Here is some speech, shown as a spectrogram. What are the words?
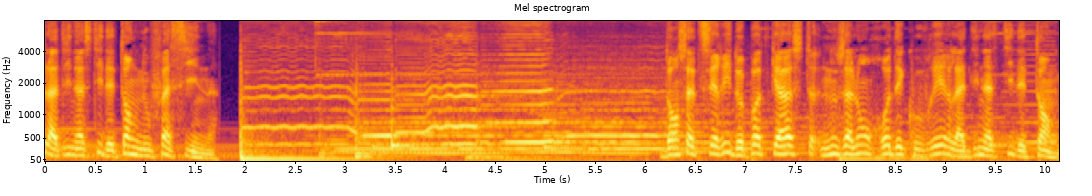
la dynastie des Tang nous fascine Dans cette série de podcasts, nous allons redécouvrir la dynastie des Tang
